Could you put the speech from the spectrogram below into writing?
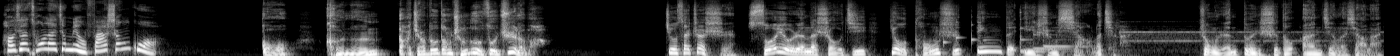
好像从来就没有发生过。哦，可能大家都当成恶作剧了吧？就在这时，所有人的手机又同时“叮”的一声响了起来，众人顿时都安静了下来，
